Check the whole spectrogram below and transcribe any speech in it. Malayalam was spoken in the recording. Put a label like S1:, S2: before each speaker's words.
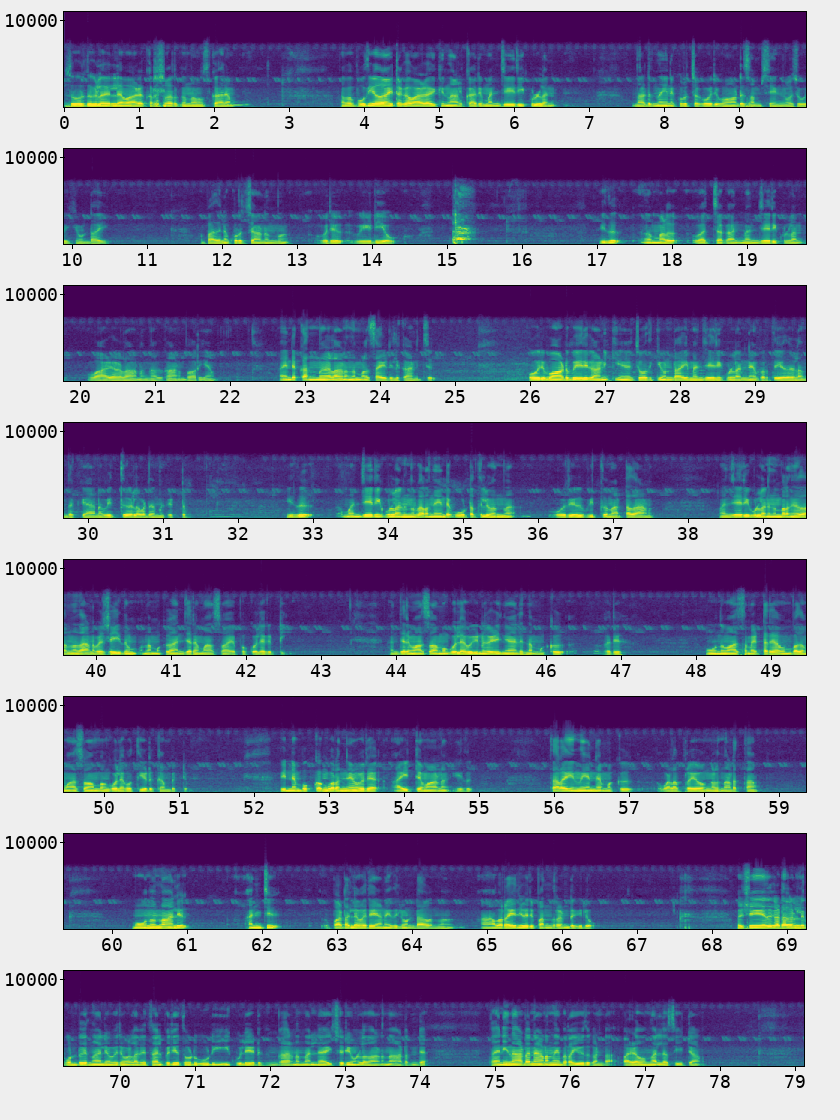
S1: സുഹൃത്തുക്കളെ എല്ലാ വാഴക്കർഷകർക്കും നമസ്കാരം. അപ്പോൾ പുതിയതായിട്ടൊക്കെ വാഴ വയ്ക്കുന്ന ആൾക്കാർ മഞ്ചേരി കുള്ളൻ നടുന്നതിനെക്കുറിച്ചൊക്കെ ഒരുപാട് സംശയങ്ങൾ ചോദിക്കുകയുണ്ടായി. അപ്പോൾ അതിനെക്കുറിച്ചാണെന്ന് ഒരു വീഡിയോ. ഇത് നമ്മൾ വച്ച മഞ്ചേരി കുള്ളൻ വാഴകളാണ് നിങ്ങൾക്ക് കാണുമ്പോൾ അറിയാം. അതിന്റെ കന്നുകളാണ് നമ്മൾ സൈഡിൽ കാണിച്ചത്. അപ്പോൾ ഒരുപാട് പേര് കാണിക്ക ചോദിക്കുകയുണ്ടായി മഞ്ചേരി കുള്ളന്റെ പ്രത്യേകതകൾ എന്തൊക്കെയാണ് വിത്തുകൾ എവിടെ നിന്ന് കിട്ടും? ഇത് മഞ്ചേരി കുള്ളൻ എന്ന് പറഞ്ഞതിന്റെ കൂട്ടത്തിൽ വന്ന ഒരു വിത്ത് നട്ടതാണ്. മഞ്ചേരി കുള്ളൻ എന്നും പറഞ്ഞ് തന്നതാണ്. പക്ഷേ ഇതും നമുക്ക് അഞ്ചര മാസമായപ്പോൾ കുല കിട്ടി. അഞ്ചര മാസമാകുമ്പോൾ കുല വീണ് കഴിഞ്ഞാൽ നമുക്ക് ഒരു മൂന്ന് മാസം എട്ടര ഒമ്പത് മാസമാകുമ്പം കുല കൊത്തിയെടുക്കാൻ പറ്റും. പിന്നെ പൊക്കം കുറഞ്ഞ ഒരു ഐറ്റമാണ് ഇത്. തറയിൽ നിന്ന് തന്നെ നമുക്ക് വളപ്രയോഗങ്ങൾ നടത്താം. മൂന്ന് നാല് അഞ്ച് പടല വരെയാണ് ഇതിലുണ്ടാകുന്നത് ആവറേജ് ഒരു പന്ത്രണ്ട് കിലോ. പക്ഷേ ഏത് കടകളിൽ കൊണ്ടുവന്നാലും അവർ വളരെ താല്പര്യത്തോടു കൂടി ഈ കുല എടുക്കും. കാരണം നല്ല ഐശ്വര്യമുള്ളതാണ് നാടന്റെ. തനി നാടനാണെന്നേ പറയൂ ഇത് കണ്ട. പഴവും നല്ല സീറ്റാണ്.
